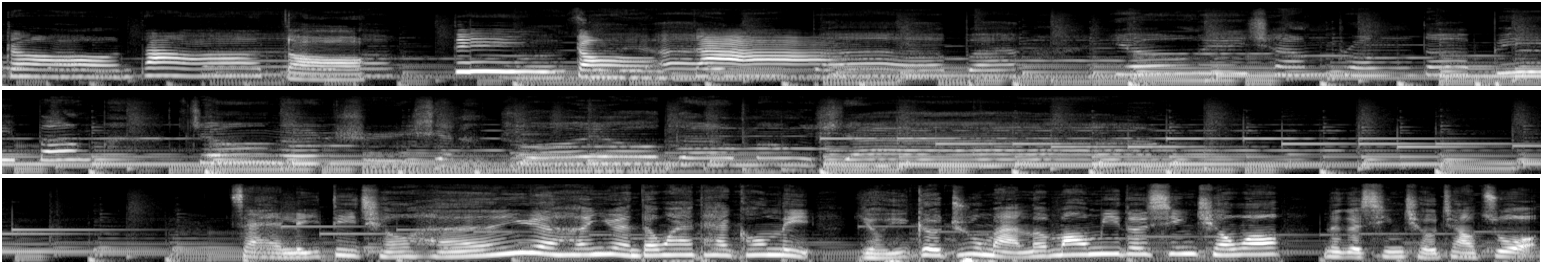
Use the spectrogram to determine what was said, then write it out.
咚大咚，叮咚大。在离地球很远很远的外太空里，有一个住满了猫咪的星球哦。那个星球叫做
